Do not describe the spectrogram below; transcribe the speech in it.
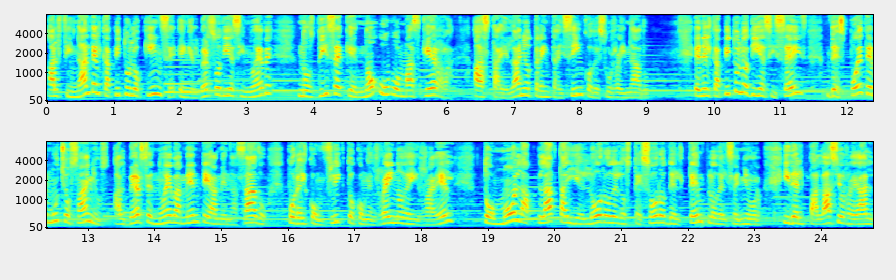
Al final del capítulo 15, en el verso 19, nos dice que no hubo más guerra hasta el año 35 de su reinado. En el capítulo 16, después de muchos años, al verse nuevamente amenazado por el conflicto con el reino de Israel, tomó la plata y el oro de los tesoros del templo del Señor y del palacio real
